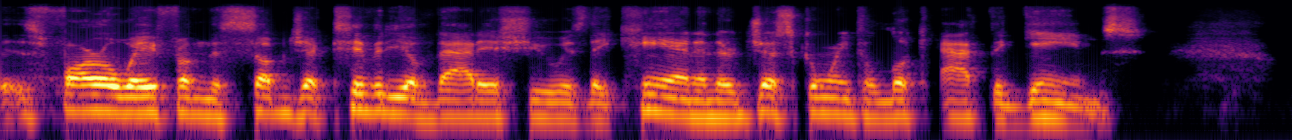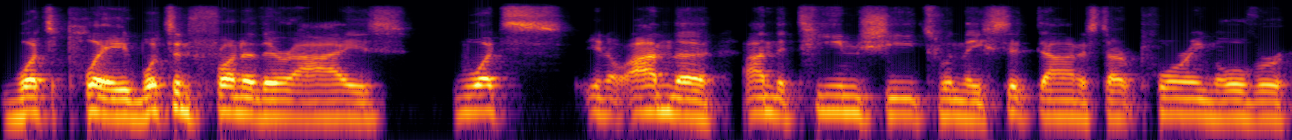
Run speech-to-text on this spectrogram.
as far away from the subjectivity of that issue as they can and they're just going to look at the games what's played what's in front of their eyes what's you know on the on the team sheets when they sit down and start poring over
